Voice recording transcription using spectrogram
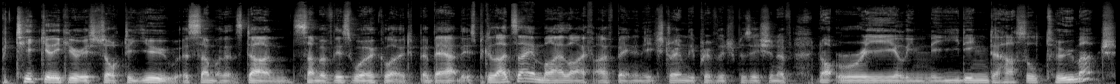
particularly curious to talk to you as someone that's done some of this workload about this because I'd say in my life I've been in the extremely privileged position of not really needing to hustle too much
